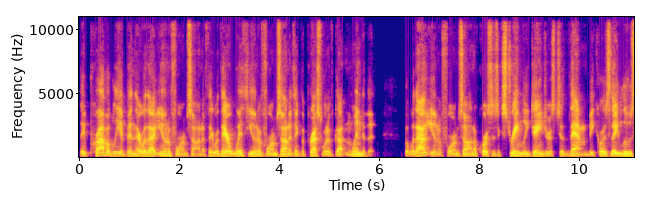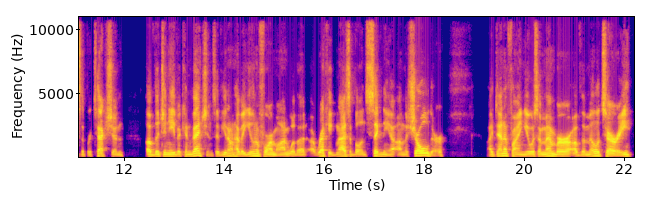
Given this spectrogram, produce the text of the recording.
They probably have been there without uniforms on. If they were there with uniforms on, I think the press would have gotten wind of it. But without uniforms on, of course, is extremely dangerous to them because they lose the protection of the Geneva Conventions. If you don't have a uniform on with a, a recognizable insignia on the shoulder, identifying you as a member of the military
